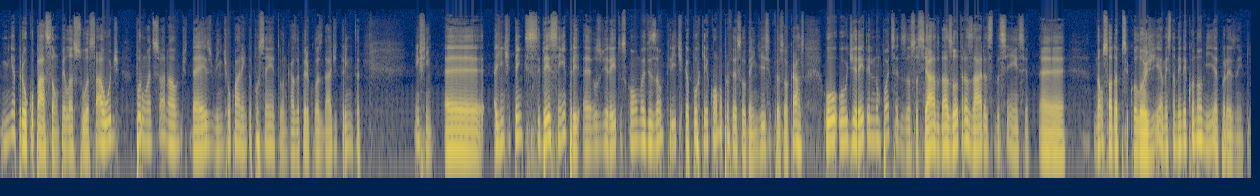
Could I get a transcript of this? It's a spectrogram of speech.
minha preocupação pela sua saúde por um adicional de 10, 20 ou 40%, ou no caso da periculosidade, 30%. Enfim, é, a gente tem que ver sempre é, os direitos com uma visão crítica, porque, como o professor bem disse, o professor Carlos, o, o direito ele não pode ser desassociado das outras áreas da ciência. É, não só da psicologia, mas também da economia, por exemplo.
